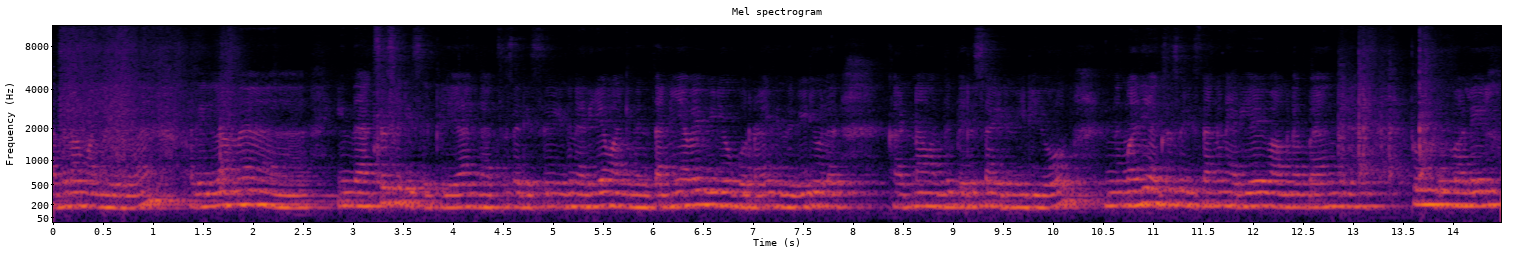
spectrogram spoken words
அதெல்லாம் வாங்கிடுவேன். அது இல்லாமல் இந்த அக்சசரிஸ் இருக்கு இல்லையா இந்த அக்சசரிஸு இது நிறைய வாங்கியிருந்தேன் தனியாகவே வீடியோ போடுறேன். இது இந்த வீடியோவில் காட்டினா வந்து பெருசாகிடும் வீடியோ இந்த மாதிரி அக்சசரிஸ் தாங்க நிறையவே வாங்கினேன். பேங்கிள் தூண்டு வளையல்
